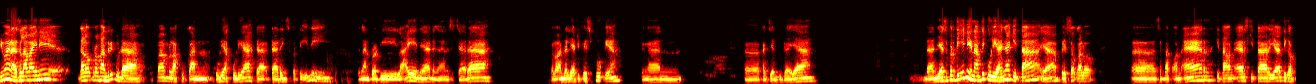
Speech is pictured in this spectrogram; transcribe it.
Gimana selama ini kalau Prof. Andri sudah apa, melakukan kuliah-kuliah da daring seperti ini dengan prodi lain ya, dengan sejarah. Kalau Anda lihat di Facebook ya, dengan uh, kajian budaya. Dan ya seperti ini nanti kuliahnya kita ya besok kalau uh, sempat on air, kita on air sekitar ya 30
